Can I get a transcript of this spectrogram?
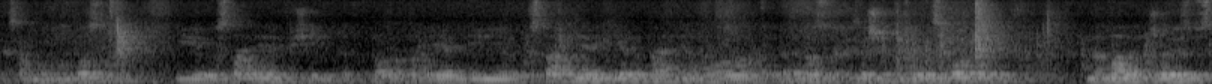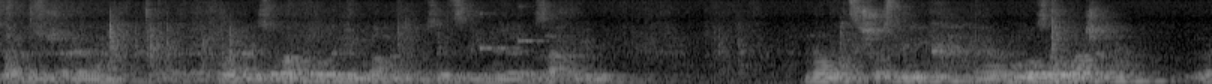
Так само одноголосно. І останнє. Добре. І, останнє є питання по е, розвитку фізичної культури спорту. Ми мали можливість достатньо вже е, проаналізувати подані вами пропозиції заходів. На 26 рік е, було зауваження. Е,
